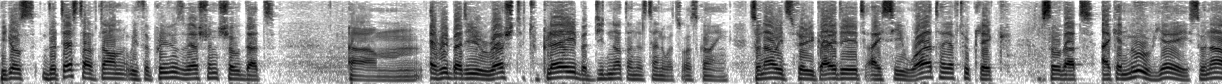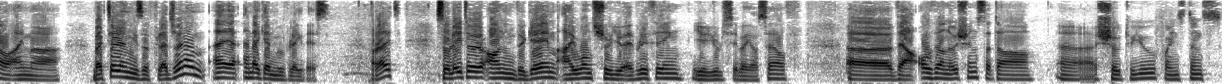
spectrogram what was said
Because the test I've done with the previous version showed that um, everybody rushed to play but did not understand what was going. So now it's very guided. I see what I have to click so that I can move. Yay! So now I'm a bacterium with a flagellum I, and I can move like this. All right. So later on in the game, I won't show you everything. You, you'll see by yourself. Uh, there are other notions that are uh, showed to you. For instance,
